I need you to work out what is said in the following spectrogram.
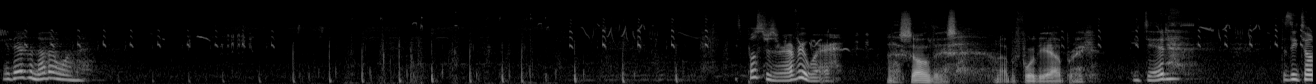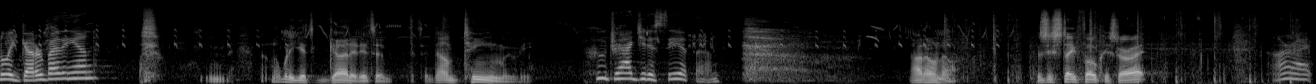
Hey, there's another one. These posters are everywhere. I saw this right before the outbreak. You did? Does he totally gut her by the end? Nobody gets gutted. It's a it's a dumb teen movie. Who dragged you to see it then? I don't know. Let's just stay focused, all right? All right.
